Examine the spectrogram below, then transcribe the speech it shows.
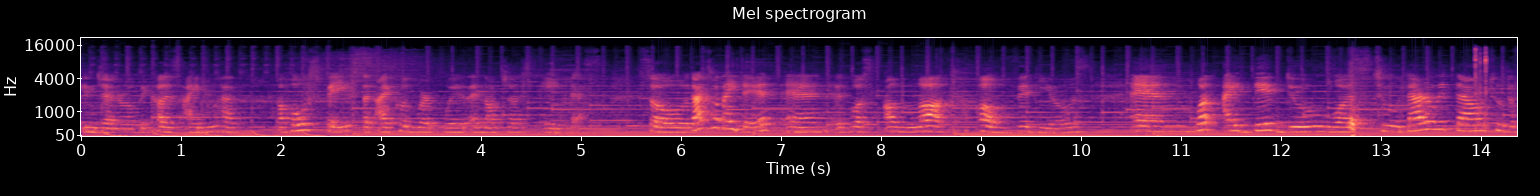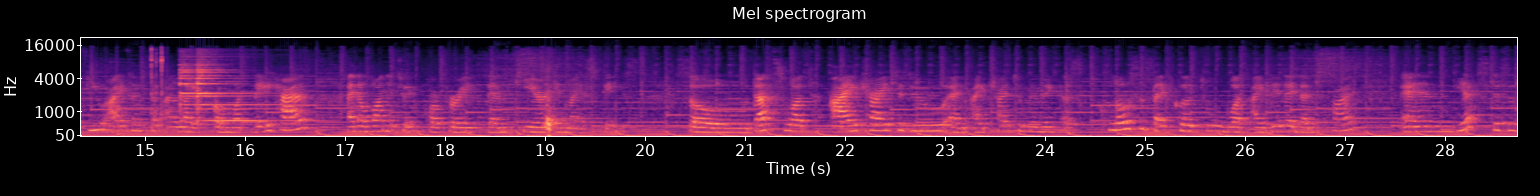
in general because I do have a whole space that I could work with and not just a desk. So that's what I did and it was a lot of videos and what I did do was to narrow it down to the few items that I liked from what they had and I wanted to incorporate them here in my space. So that's what I tried to do and I tried to mimic as close as I could to what I did identify. And yes, this is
